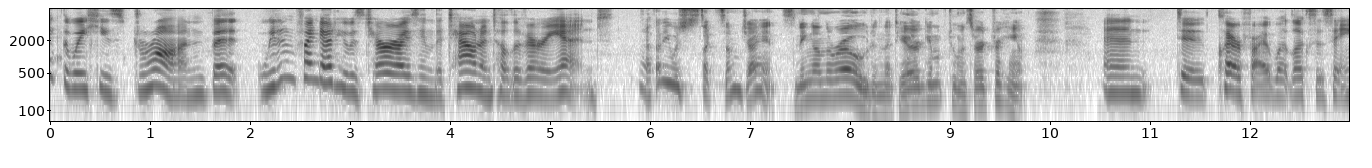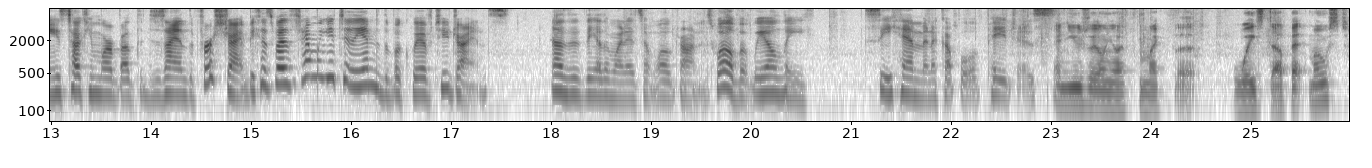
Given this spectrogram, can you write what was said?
like the way he's drawn, but we didn't find out he was terrorizing the town until the very end. I thought he was just like some giant sitting on the road, and the tailor came up to him and started tricking him. And to clarify what Lux is saying, he's talking more about the design of the first giant, because by the time we get to the end of the book, we have two giants. Now that the other one isn't well drawn as well, but we only see him in a couple of pages. And usually only like from like the waist up at most.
